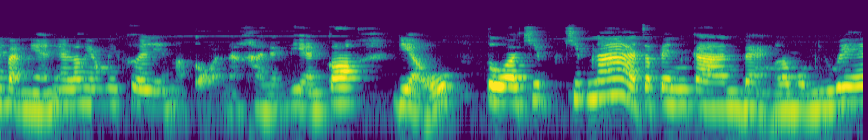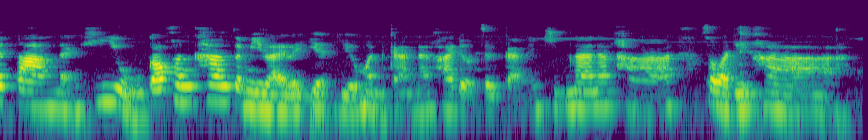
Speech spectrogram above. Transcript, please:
ศแบบนี้เนี่ยเรายังไม่เคยเรียนมาก่อนนะคะ นักเรียนก็เดี๋ยวตัวคลิปคลิปหน้าจะเป็นการแบ่งระบบนิเวศตามแหล่งที่อยู่ก็ค่อนข้างจะมีรายละเอียดเยอะเหมือนกันนะคะ เดี๋ยวเจอกันในคลิปหน้านะคะ สวัสดีค่ะ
